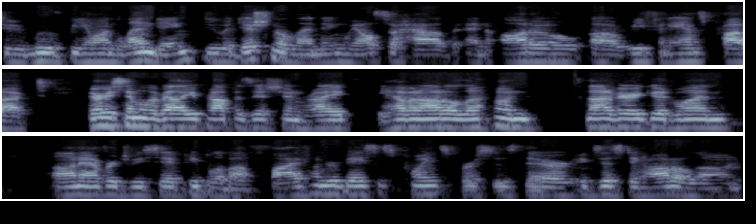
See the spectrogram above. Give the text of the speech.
to move beyond lending, do additional lending. We also have an auto uh, refinance product, very similar value proposition, right? You have an auto loan, it's not a very good one. On average, we save people about 500 basis points versus their existing auto loan.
